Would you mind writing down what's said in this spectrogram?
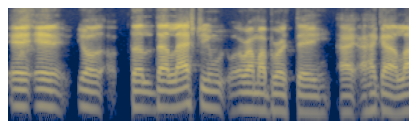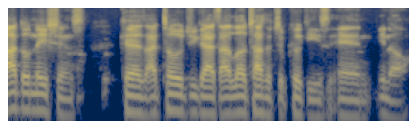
And, and you know, the, that last stream around my birthday, I, I got a lot of donations because I told you guys I love chocolate chip cookies. And you know,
